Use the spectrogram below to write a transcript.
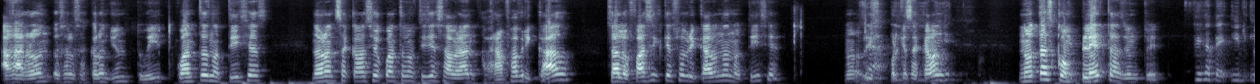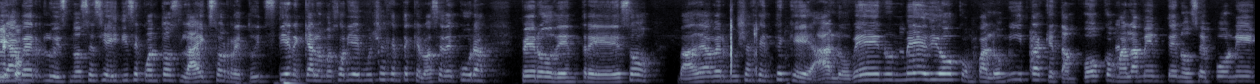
Agarraron, o sea, lo sacaron de un tweet. ¿Cuántas noticias no habrán sacado así o cuántas noticias habrán, habrán fabricado? O sea, lo fácil que es fabricar una noticia. ¿no? O sea, Porque sacaron notas completas de un tweet. Fíjate, y, y a ver, Luis, no sé si ahí dice cuántos likes o retweets tiene, que a lo mejor ya hay mucha gente que lo hace de cura, pero de entre eso va a haber mucha gente que ah, lo ve en un medio con palomita, que tampoco malamente no se pone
